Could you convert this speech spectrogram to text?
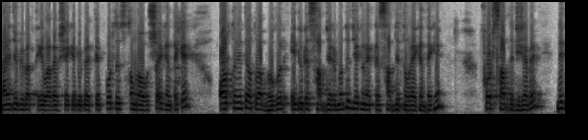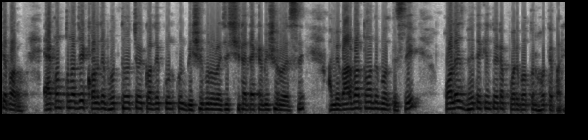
বাণিজ্য বিভাগ থেকে বা ব্যবসায়িক বিভাগ থেকে পড়তেছো, তোমরা অবশ্যই এখান থেকে অর্থনীতি অথবা ভূগোল এই দুটো সাবজেক্টের মধ্যে যে কোনো একটা সাবজেক্ট তোমরা এখান থেকে ফোর্থ সাবজেক্ট হিসাবে নিতে পারো। এখন তোমরা যে কলেজে ভর্তি হচ্ছে, ওই কলেজে কোন কোন বিষয়গুলো রয়েছে সেটা দেখার বিষয় রয়েছে। আমি বারবার তোমাদের বলতেছি কলেজ ভেদে কিন্তু এটা পরিবর্তন হতে পারে।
